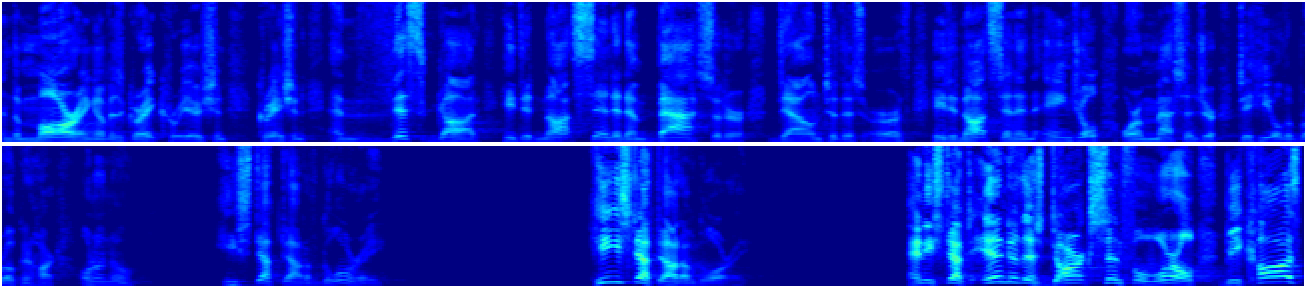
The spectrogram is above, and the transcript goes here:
and the marring of his great creation, creation. And this God, he did not send an ambassador down to this earth. He did not send an angel or a messenger to heal the broken heart. Oh, no, no. He stepped out of glory. He stepped out of glory. And he stepped into this dark, sinful world because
